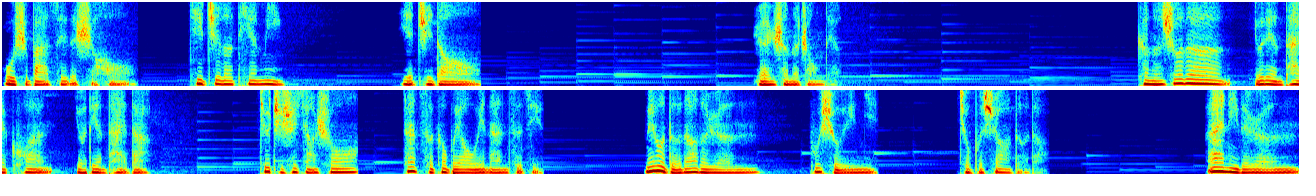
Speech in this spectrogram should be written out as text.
五十八岁的时候，既知了天命，也知道人生的终点。可能说的有点太宽，有点太大，就只是想说，在此刻不要为难自己。没有得到的人，不属于你，就不需要得到。爱你的人。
